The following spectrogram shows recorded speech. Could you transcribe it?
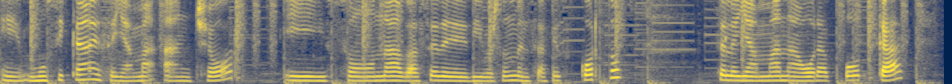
eh, música. Se llama Anchor y son a base de diversos mensajes cortos. Se le llaman ahora podcasts,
